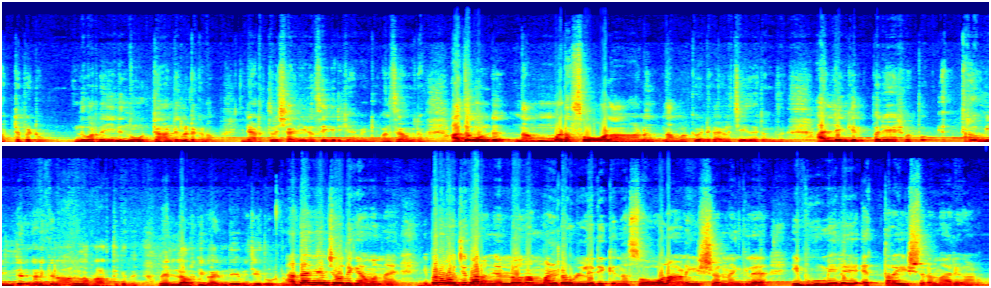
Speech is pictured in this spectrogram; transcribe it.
ഒറ്റപ്പെട്ടു. എന്ന് പറഞ്ഞാൽ ഇനി നൂറ്റാണ്ടുകൾ എടുക്കണം. ഇനി അടുത്തൊരു ശരീരം സ്വീകരിക്കാൻ വേണ്ടി. മനസ്സിലാവുന്നില്ല? അതുകൊണ്ട് നമ്മുടെ സോളാണ് നമുക്ക് വേണ്ടി കാര്യങ്ങൾ ചെയ്തു തരുന്നത്. അല്ലെങ്കിൽ ഇപ്പോൾ രേഷ്മ ഇപ്പോൾ എത്ര മില്യൺ കണക്കിന് ആളുകളെ പ്രാർത്ഥിക്കുന്നത് എല്ലാവർക്കും കാര്യം ദൈവം ചെയ്തു കൊടുക്കണം. അതാ ഞാൻ ചോദിക്കാൻ വന്നേ. ഇപ്പൊ റോജി പറഞ്ഞല്ലോ നമ്മളുടെ ഉള്ളിരിക്കുന്ന സോളാണ് ഈശ്വരനെങ്കിൽ ഈ ഭൂമിയിൽ എത്ര ഈശ്വരന്മാർ കാണും?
